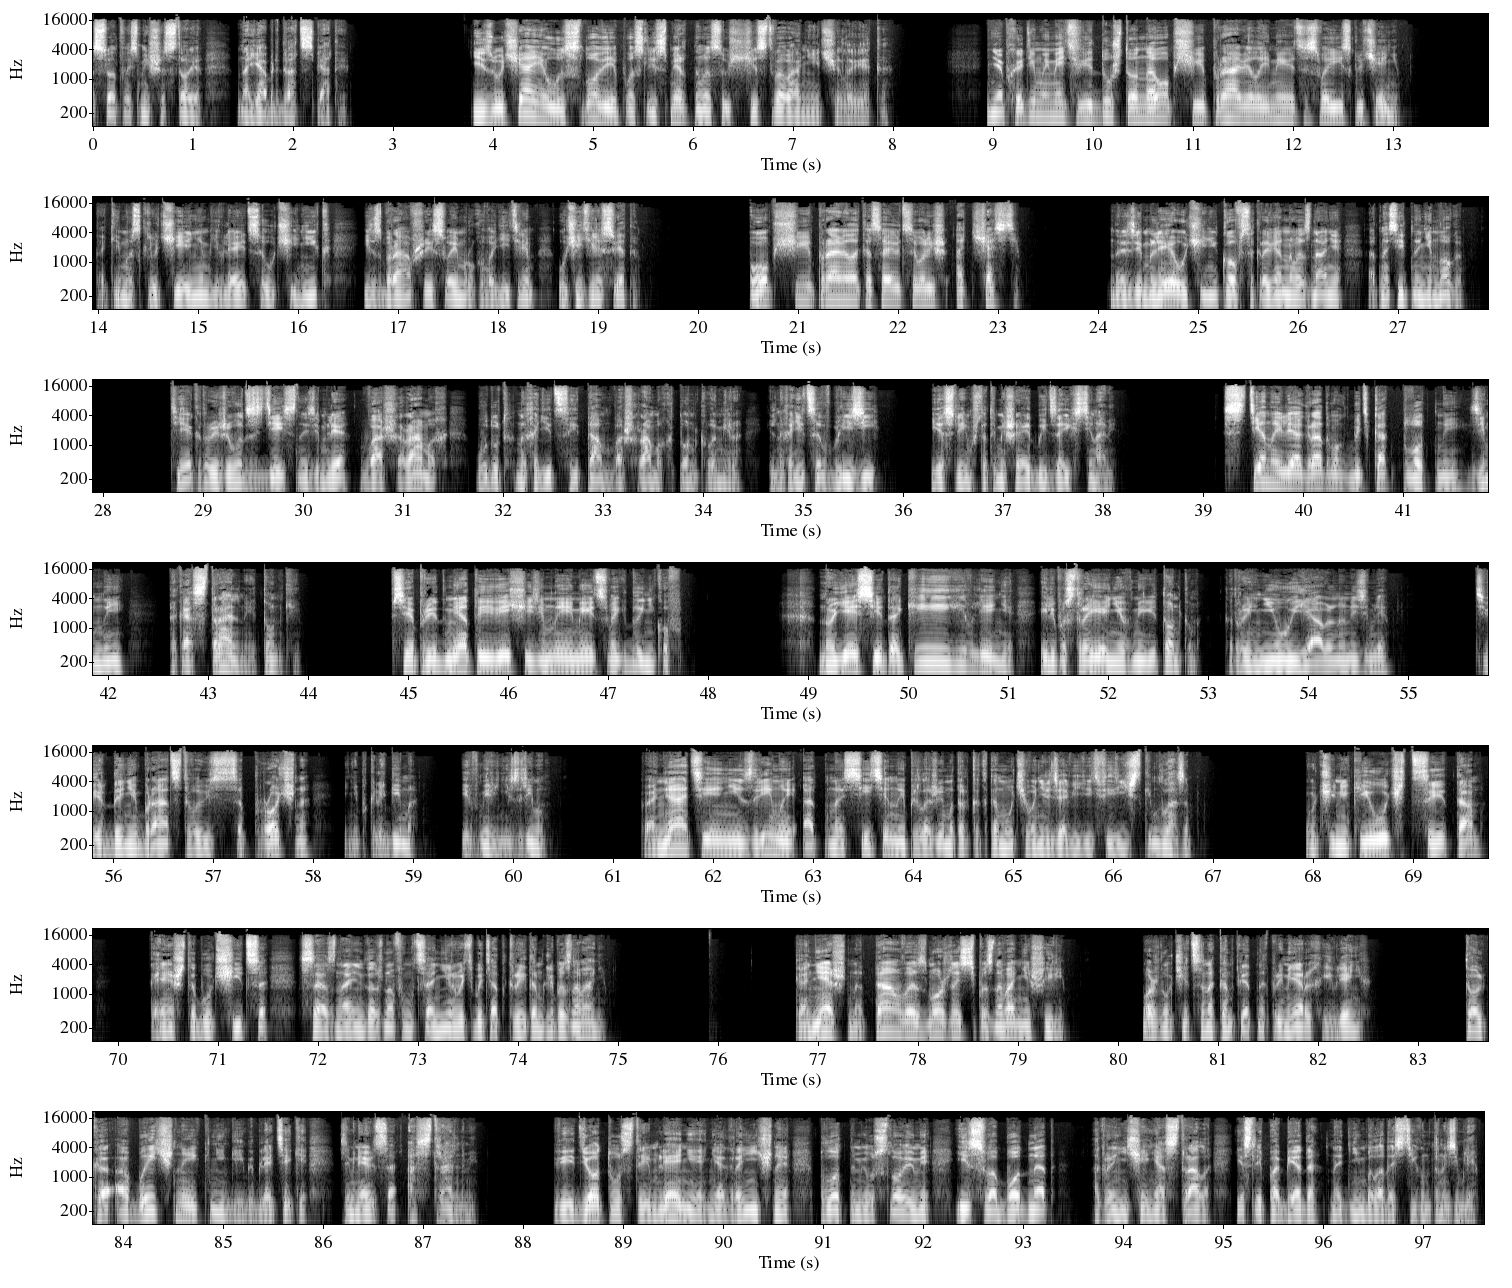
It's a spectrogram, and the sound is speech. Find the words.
686. Ноябрь 25. Изучая условия послесмертного существования человека, необходимо иметь в виду, что на общие правила имеются свои исключения. Таким исключением является ученик, избравший своим руководителем учителя света. Общие правила касаются его лишь отчасти. На земле учеников сокровенного знания относительно немного. Те, которые живут здесь, на земле, в ашрамах, будут находиться и там, в ашрамах тонкого мира, или находиться вблизи, если им что-то мешает быть за их стенами. Стены или ограды могут быть как плотные, земные, так и астральные, тонкие. Все предметы и вещи земные имеют своих двойников. Но есть и такие явления или построения в мире тонком, которые не уявлены на земле. Твердыни братства висятся прочно и непоколебимо, и в мире незримом. Понятие незримой относительной приложимо только к тому, чего нельзя видеть физическим глазом. Ученики учатся и там. Конечно, чтобы учиться, сознание должно функционировать быть открытым для познавания. Конечно, там возможности познавания шире. Можно учиться на конкретных примерах и явлениях. Только обычные книги и библиотеки заменяются астральными ведет устремление, неограниченное плотными условиями и свободное от ограничения астрала, если победа над ним была достигнута на земле.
